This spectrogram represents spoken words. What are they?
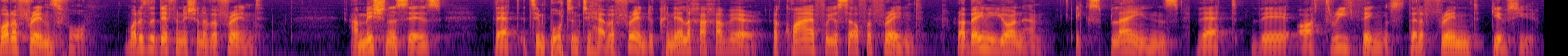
What are friends for? What is the definition of a friend? Our Mishnah says that it's important to have a friend. Acquire for yourself a friend. Rabbeinu Yonah explains that there are three things that a friend gives you.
